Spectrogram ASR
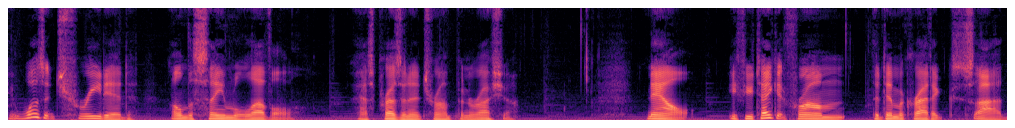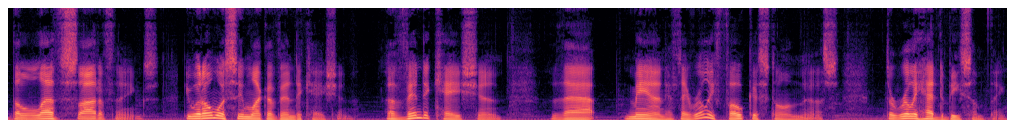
It wasn't treated on the same level as President Trump and Russia. Now, if you take it from the Democratic side, the left side of things, it would almost seem like a vindication. A vindication that man, if they really focused on this, there really had to be something.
